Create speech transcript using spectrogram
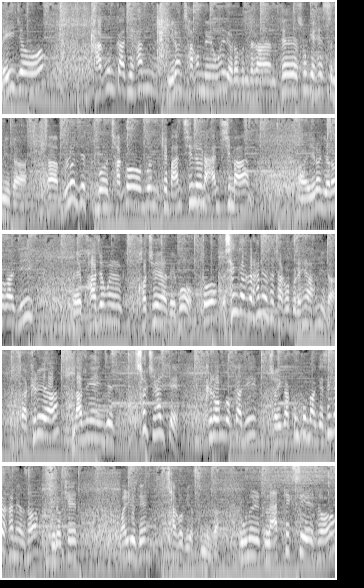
레이저 가공까지 한 이런 작업 내용을 여러분들한테 소개했습니다. 자, 물론 이제 뭐 작업은 이렇게 많지는 않지만 어, 이런 여러 가지 네, 과정을 거쳐야 되고 또 생각을 하면서 작업을 해야 합니다. 자, 그래야 나중에 이제 설치할 때 그런 것까지 저희가 꼼꼼하게 생각하면서 이렇게 완료된 작업이었습니다. 오늘 라텍스에서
